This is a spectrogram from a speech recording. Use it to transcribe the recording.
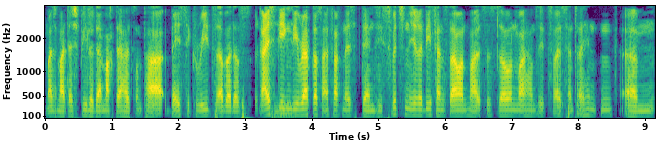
Manchmal hat er Spiele, da macht er halt so ein paar Basic Reads, aber das reicht mhm. gegen die Raptors einfach nicht, denn sie switchen ihre Defense dauernd. Mal ist es Zone, mal haben sie zwei Center hinten. Ähm,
